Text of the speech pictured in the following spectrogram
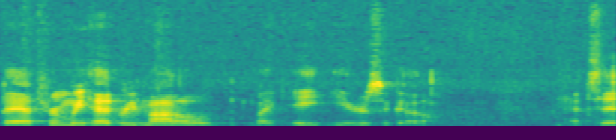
bathroom we had remodeled like eight years ago. That's it.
